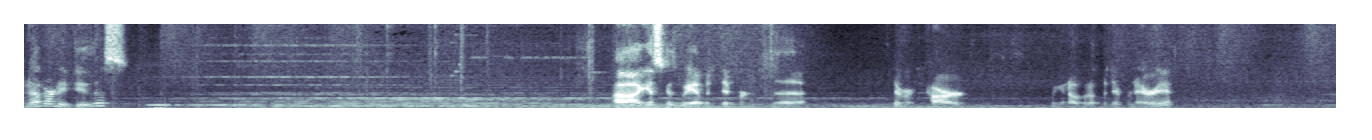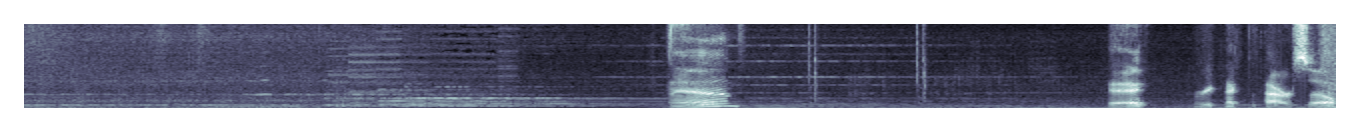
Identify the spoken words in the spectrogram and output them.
We not already do this? Oh, I guess because we have a different, uh, different card. We can open up a different area. And okay, reconnect the power cell.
